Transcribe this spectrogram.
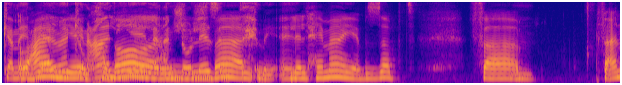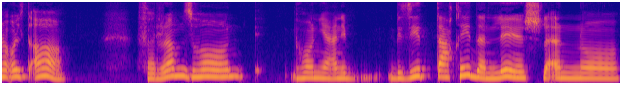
كمان بأماكن عالية لأنه لازم تحمي إيه؟ للحماية بالضبط. ف... فأنا قلت آه فالرمز هون هون يعني بزيد تعقيدا. ليش؟ لأنه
